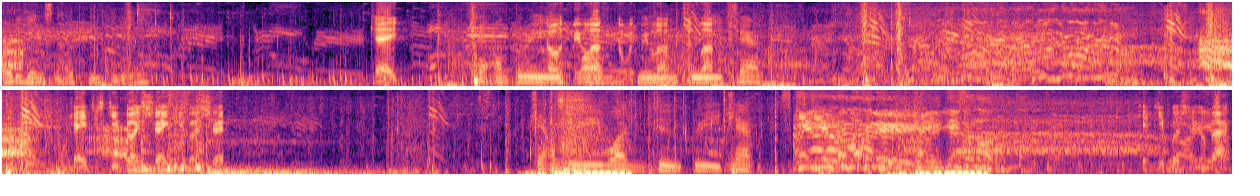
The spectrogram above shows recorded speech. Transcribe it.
Already getting sniped? Are you kidding me? Okay, Chant on three. Go with me one, left, go with me left, three, left. Chant. okay, just keep going straight. Keep going straight. Chant on three. One, two, three. Chant. Schiantateli! Che il disonore! Okay, keep pushing him back.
